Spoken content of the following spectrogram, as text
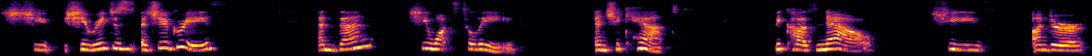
she she reaches and she agrees, and then she wants to leave, and she can't because now she's under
